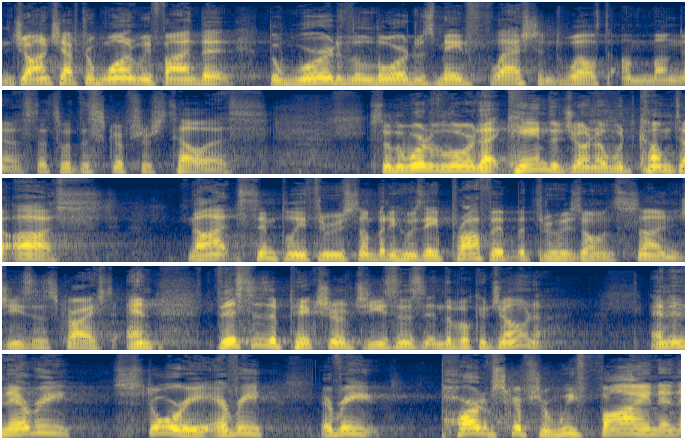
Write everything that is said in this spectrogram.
In John chapter 1, we find that the word of the Lord was made flesh and dwelt among us. That's what the scriptures tell us. So the word of the Lord that came to Jonah would come to us, not simply through somebody who's a prophet, but through his own son, Jesus Christ. And this is a picture of Jesus in the book of Jonah. And in every story, every every part of Scripture, we find an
